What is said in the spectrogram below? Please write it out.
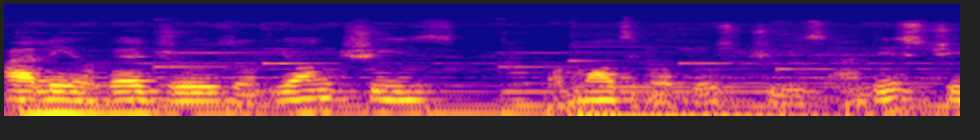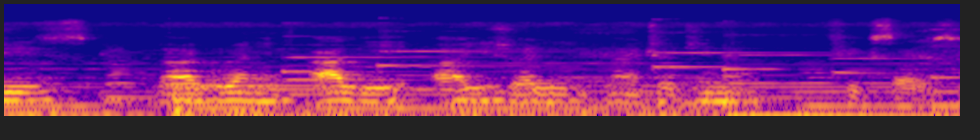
alley of hedgerows of young trees or multiple of those trees. And these trees that are grown in alley are usually nitrogen fixers.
